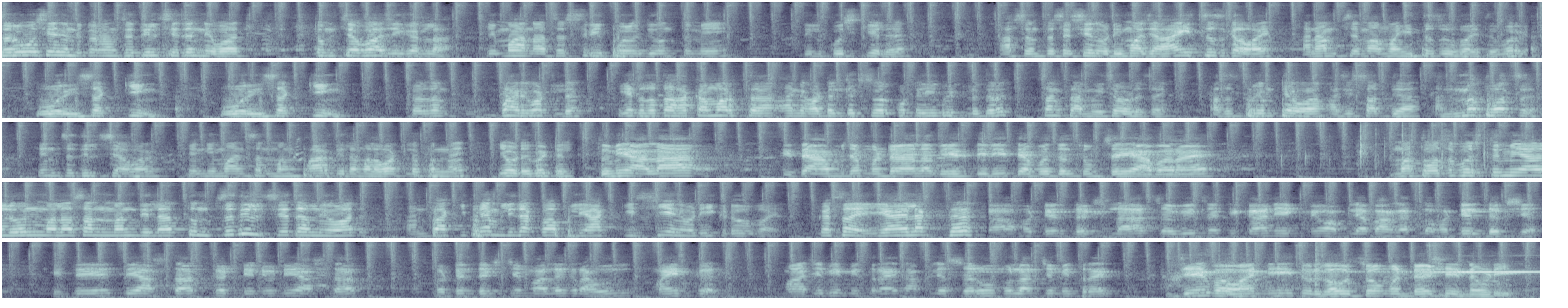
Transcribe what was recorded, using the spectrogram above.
सर्व सेनेकरांचं दिलसे धन्यवाद तुमच्या बाजीगरला हे मानाचं श्रीफळ देऊन तुम्ही दिलखुश केलं. असं तसं सेनवडी माझ्या आईचंच गाव आहे आणि आमचे मामा इथंच उभा येतं बरं का. Orissa king Orissa king. तर सांगतो, भारी वाटलं. येता जाता हाका मारता आणि हॉटेल टॅक्सीवर कुठेही भेटलं तर सांगता आम्ही तेवढंच आहे. असंच प्रेम ठेवा अशी साध्या आणि महत्वाचं त्यांचं दिलचे आभार त्यांनी मान सन्मान फार दिला मला वाटलं पण नाही. एवढं भेटेल. तुम्ही आला तिथे आमच्या मंडळाला भेट दिली. त्याबद्दल तुमचेही आभार आहे. महत्वाचं गोष्ट मी आलो मला सन्मान दिला. तुमचं दिलसे धन्यवाद. आणि बाकी फॅमिली दाखवा आपली अख्खी शेनवडी इकडे उभा आहे. कसं आहे? यायला लागतं. या हॉटेल दक्षला चवीचं ठिकाण एकमेव आपल्या भागातलं हॉटेल दक्ष. इथे ते असतात कंटिन्युटी असतात. हॉटेल दक्षचे मालक राहुल माइनकर माझे बी मित्र आहेत आपल्या सर्व मुलांचे मित्र आहेत. जय भवानी दुर्गा उत्सव मंडळ शेनवडी.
